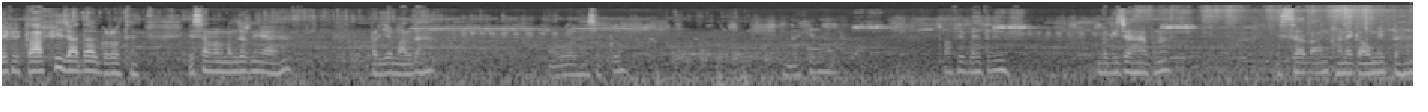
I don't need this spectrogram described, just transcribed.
देख रहे काफ़ी ज़्यादा ग्रोथ है। इस साल मन मंजर नहीं आया है, पर ये मालदा है। और वो है सबको देखिए काफ़ी बेहतरीन बगीचा है अपना। इस साल आम खाने का उम्मीद तो है।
